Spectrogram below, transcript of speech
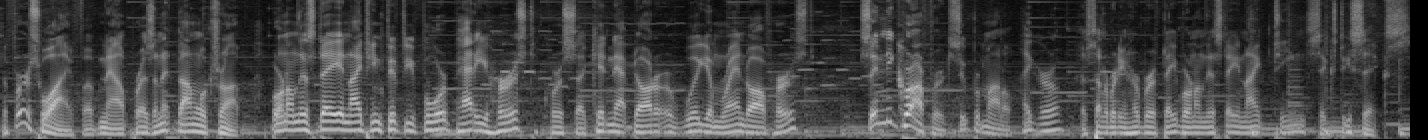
the first wife of now President Donald Trump. Born on this day in 1954, Patty Hearst, of course, a kidnapped daughter of William Randolph Hearst. Cindy Crawford, supermodel. Hey girl, celebrating her birthday, born on this day in 1966.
